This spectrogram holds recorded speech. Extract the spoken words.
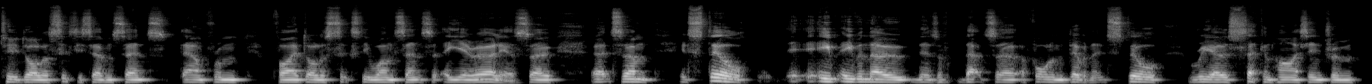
two dollars sixty seven cents, down from five dollars sixty one cents a year earlier. So it's um, it's still even though there's a that's a, fall in the dividend, it's still Rio's second highest interim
